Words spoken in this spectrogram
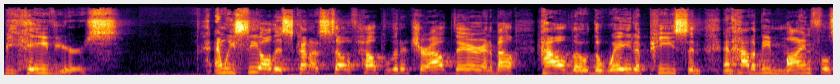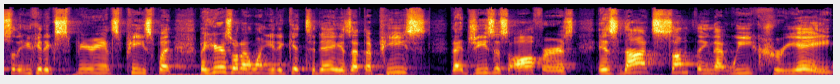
behaviors. And we see all this kind of self help literature out there and about how the, the way to peace and, and how to be mindful so that you can experience peace. But, but here's what I want you to get today is that the peace that Jesus offers is not something that we create,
